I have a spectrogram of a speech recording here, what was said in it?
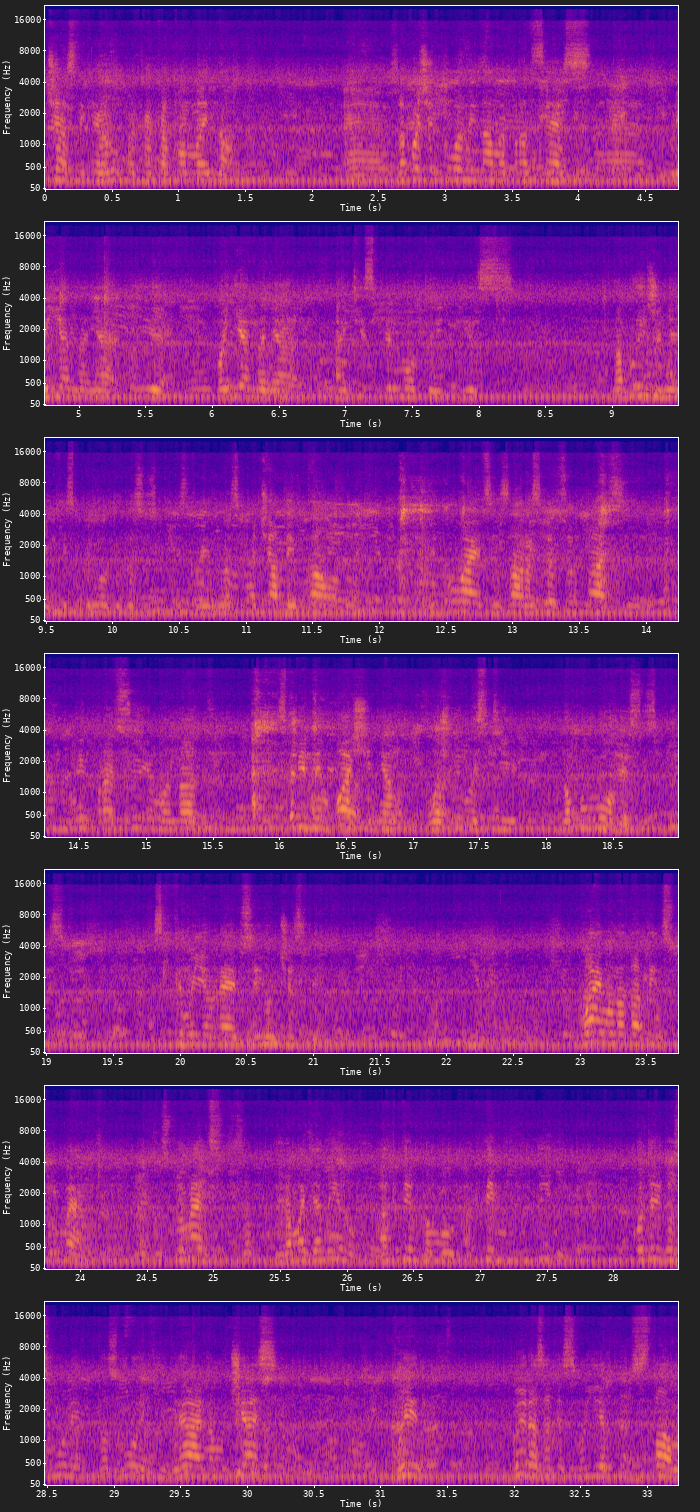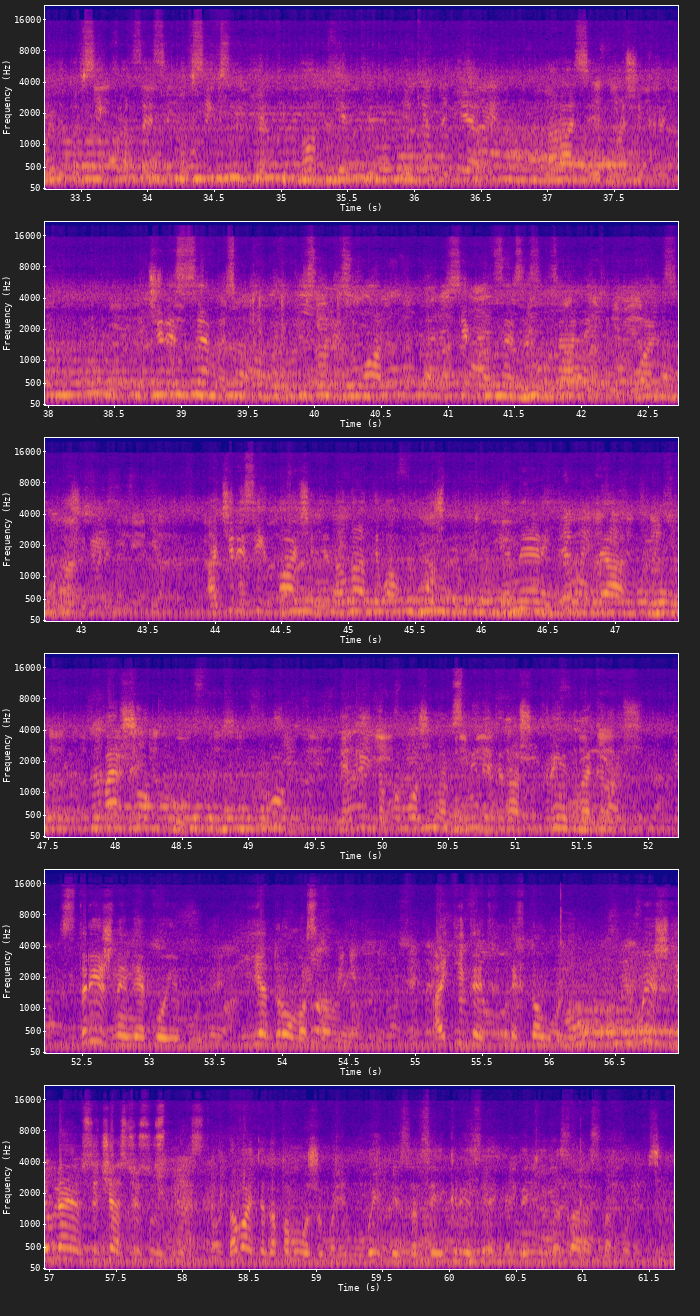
учасники групи ХКП Майдан. Е, Започаткований нами процес е, приєднання і поєднання it спільноти із наближення it спільноти до суспільства і розпочатий вдало. Відбуваються зараз консультації. Ми працюємо над спільним баченням можливості допомоги суспільству, оскільки ми являємося його частиною. Маємо надати інструмент. Інструмент громадянину, активній людині, дозволить їй в реальному часі виразити своє ставлення до всіх процесів, до всіх суб'єктів, до об'єктів, які є наразі в нашій країні. І через це ми спокійно візуалізувати всі процеси соціальні, які відбуваються в нашій країні. А через їх бачення надати вам кошти і енергію для першого кроку, крок, який допоможе нам змінити нашу країну на краще. Стрижнем якої буде і ядром основним it технології. Ми ж являємося частю суспільства. Давайте допоможемо йому вийти з цієї кризи, в якій ми зараз знаходимося.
